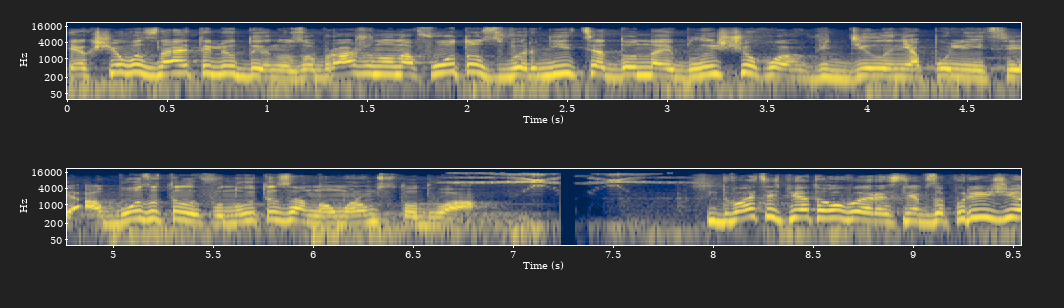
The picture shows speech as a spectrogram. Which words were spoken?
Якщо ви знаєте людину, зображену на фото, зверніться до найближчого відділення поліції або зателефонуйте за номером 102. 25 вересня в Запоріжжі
